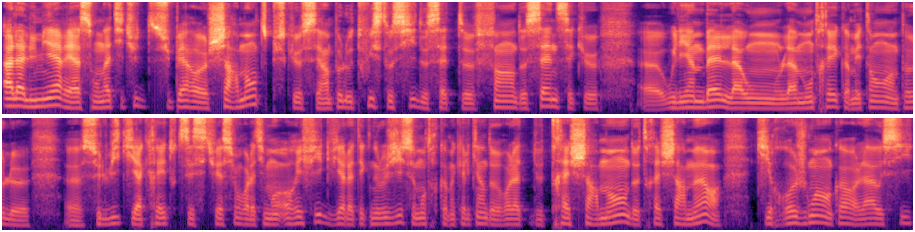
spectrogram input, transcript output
À la lumière et à son attitude super euh, charmante, puisque c'est un peu le twist aussi de cette euh, fin de scène, c'est que euh, William Bell, là où on l'a montré comme étant un peu le, celui qui a créé toutes ces situations relativement horrifiques via la technologie, se montre comme quelqu'un de, de, très charmant, de très charmeur, qui rejoint encore là aussi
